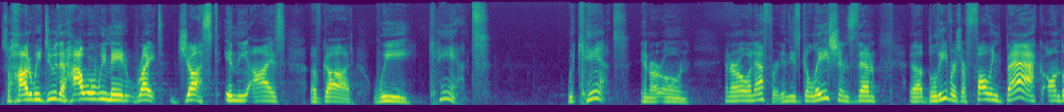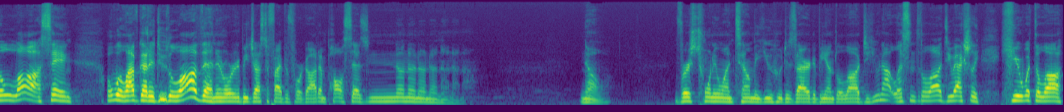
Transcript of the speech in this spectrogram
So, how do we do that? How are we made right, just in the eyes of God? We can't. We can't in our own in our own effort. In these Galatians, then uh, believers are falling back on the law, saying, Oh, well, I've got to do the law then in order to be justified before God. And Paul says, No, no, no, no, no, no, no. No. Verse 21 Tell me, you who desire to be under the law, do you not listen to the law? Do you actually hear what the law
